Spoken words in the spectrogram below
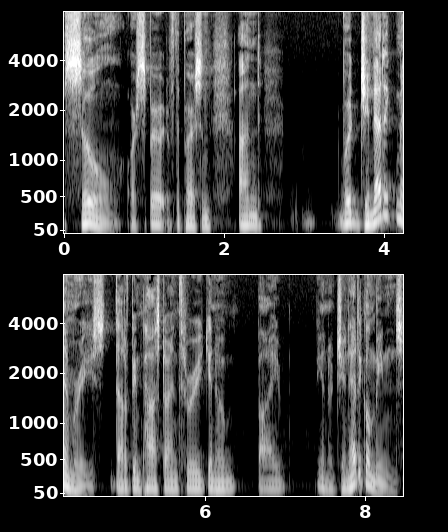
soul or spirit of the person, and would genetic memories that have been passed down through, you know, by you know genetical means,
